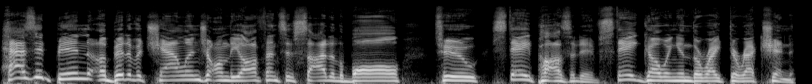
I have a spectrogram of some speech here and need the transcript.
Has it been a bit of a challenge on the offensive side of the ball to stay positive, stay going in the right direction.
